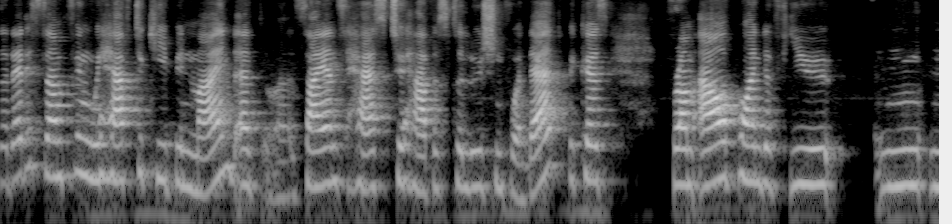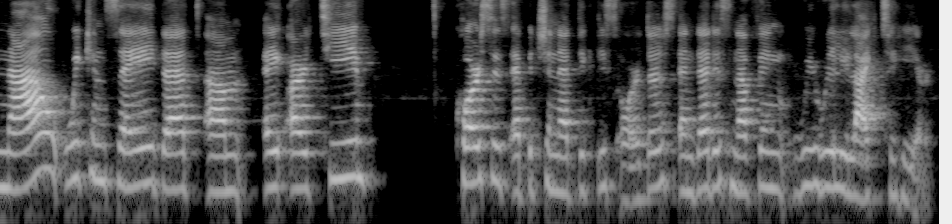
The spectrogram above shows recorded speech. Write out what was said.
So that is something we have to keep in mind, and uh, science has to have a solution for that because, from our point of view, now we can say that um, ART causes epigenetic disorders, and that is nothing we really like to hear.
